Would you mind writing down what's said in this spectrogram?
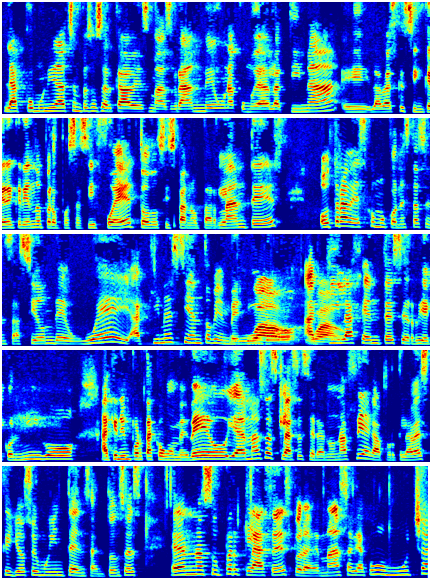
la comunidad se empezó a hacer cada vez más grande, una comunidad latina, eh, la verdad es que sin querer queriendo, pero pues así fue, todos hispanoparlantes. Otra vez como con esta sensación de, güey, aquí me siento bienvenido, aquí la gente se ríe conmigo, aquí no importa cómo me veo y además las clases eran una friega, porque la verdad es que yo soy muy intensa, entonces eran unas super clases, pero además había como mucha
